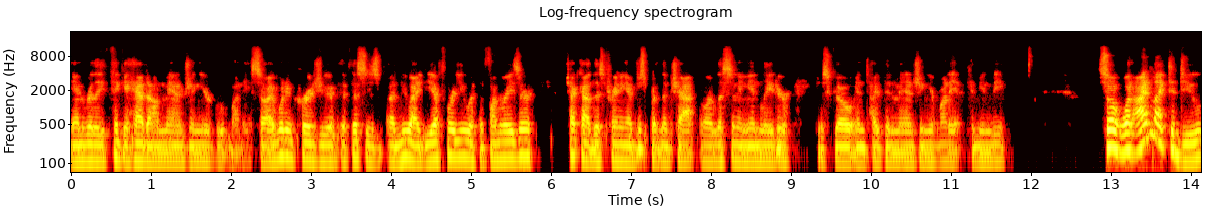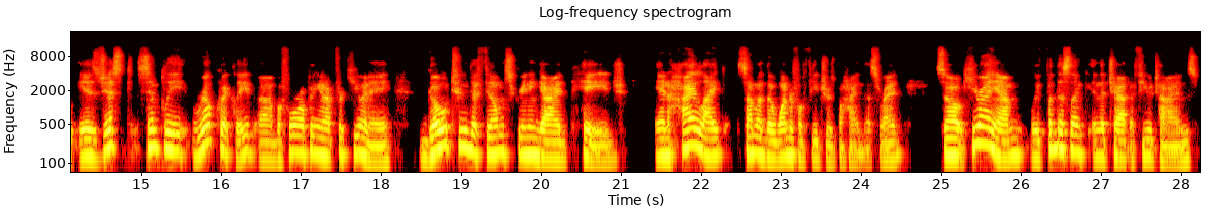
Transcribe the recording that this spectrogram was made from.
and really think ahead on managing your group money. So I would encourage you, if, if this is a new idea for you with the fundraiser, check out this training I've just put in the chat or listening in later, just go and type in managing your money at community. So what I'd like to do is just simply real quickly, uh, before opening it up for Q&A, go to the film screening guide page and highlight some of the wonderful features behind this, right? So here I am, we've put this link in the chat a few times.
